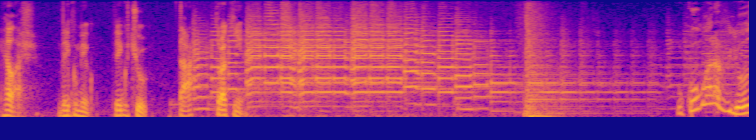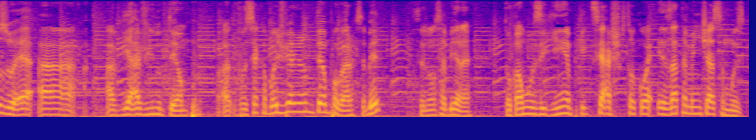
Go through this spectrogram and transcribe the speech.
relaxa, vem comigo, vem com o tio, tá? Troquinha. O quão maravilhoso é a, a viagem no tempo. Você acabou de viajar no tempo agora, sabia? Você não sabia, né? Tocar a musiquinha, por que, que você acha que tocou exatamente essa música?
